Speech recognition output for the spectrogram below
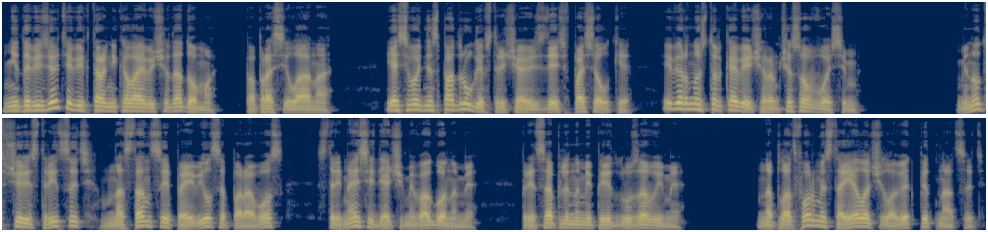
«Не довезете Виктора Николаевича до дома?» — попросила она. «Я сегодня с подругой встречаюсь здесь, в поселке, и вернусь только вечером, часов восемь». Минут через тридцать на станции появился паровоз с тремя сидячими вагонами, прицепленными перед грузовыми. На платформе стояло человек 15.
